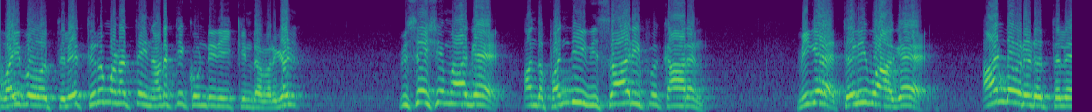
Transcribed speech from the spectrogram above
வைபவத்திலே திருமணத்தை நடத்தி கொண்டிருக்கின்றவர்கள் விசேஷமாக அந்த பந்தி விசாரிப்புக்காரன் மிக தெளிவாக ஆண்டவரிடத்தில்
